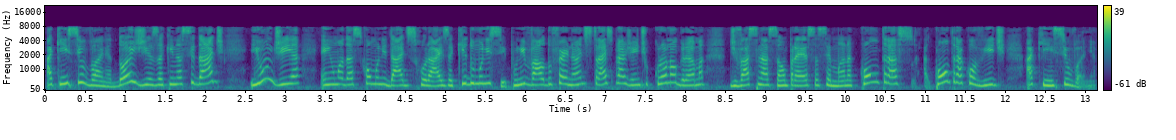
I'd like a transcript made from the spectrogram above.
aqui em Silvânia, dois dias aqui na cidade e um dia em uma das comunidades rurais aqui do município. O Nivaldo Fernandes traz para a gente o cronograma de vacinação para essa semana contra, contra a Covid aqui em Silvânia.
